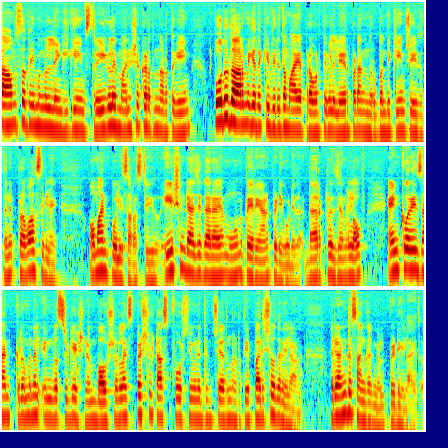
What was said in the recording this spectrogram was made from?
താമസ നിയമങ്ങൾ ലംഘിക്കുകയും സ്ത്രീകളെ മനുഷ്യക്കടത്ത് നടത്തുകയും പൊതുധാർമ്മികതയ്ക്ക് വിരുദ്ധമായ പ്രവർത്തികളിൽ ഏർപ്പെടാൻ നിർബന്ധിക്കുകയും ചെയ്തതിന് പ്രവാസികളെ ഒമാൻ പോലീസ് അറസ്റ്റ് ചെയ്തു. ഏഷ്യൻ രാജ്യക്കാരായ മൂന്ന് പേരെയാണ് പിടികൂടിയത്. Director general of enquiries and criminal ഇൻവെസ്റ്റിഗേഷനും ബൗഷറിലെ സ്പെഷ്യൽ ടാസ്ക് ഫോഴ്സ് യൂണിറ്റും ചേർന്ന് നടത്തിയ പരിശോധനയിലാണ് രണ്ട് സംഘങ്ങൾ പിടിയിലായത്.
